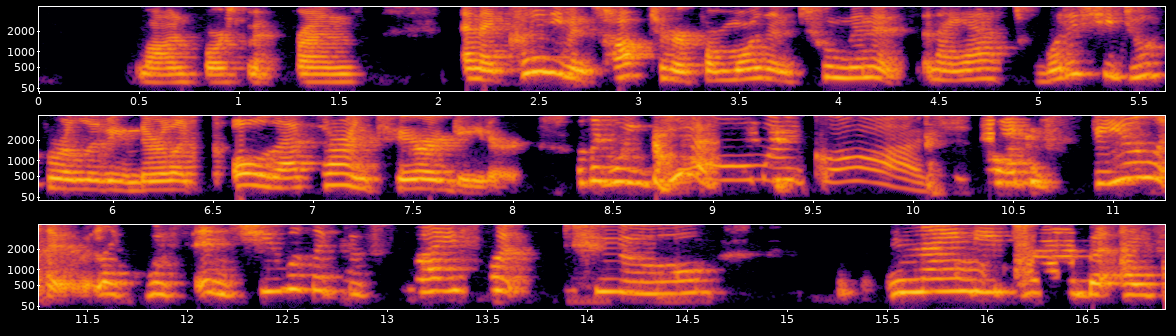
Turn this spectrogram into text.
law enforcement friends. And I couldn't even talk to her for more than two minutes. And I asked, "What does she do for a living?" They're like, "Oh, that's our interrogator." I was like, "Well, yes." Oh my gosh! And I could feel it, like within. She was like this five foot two, 90 pound, but I,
